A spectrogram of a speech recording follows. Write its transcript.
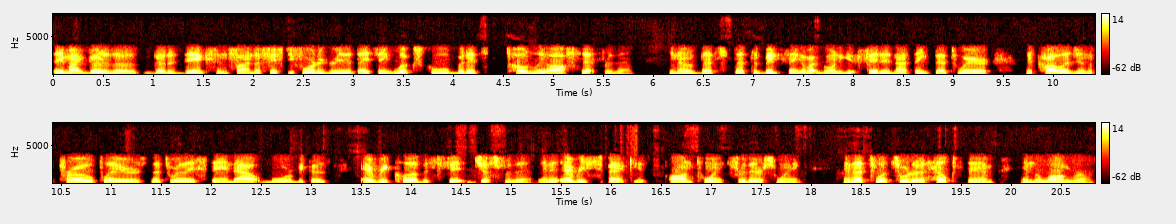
they might go to the go to Dick's and find a 54 degree that they think looks cool, but it's totally offset for them. You know, that's that's a big thing about going to get fitted, and I think that's where the college and the pro players that's where they stand out more because every club is fit just for them, and every spec is on point for their swing, and that's what sort of helps them in the long run.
